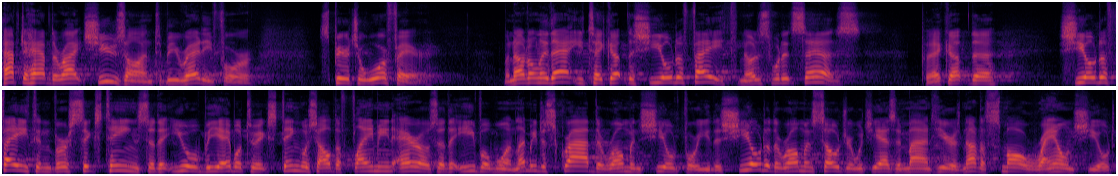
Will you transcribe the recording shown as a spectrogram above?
have to have the right shoes on to be ready for spiritual warfare. But not only that, you take up the shield of faith. Notice what it says. Pick up the shield of faith in verse 16 so that you will be able to extinguish all the flaming arrows of the evil one. Let me describe the Roman shield for you. The shield of the Roman soldier, which he has in mind here, is not a small round shield,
